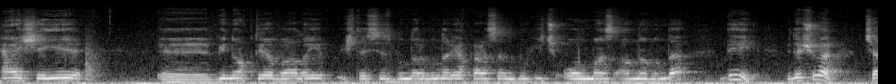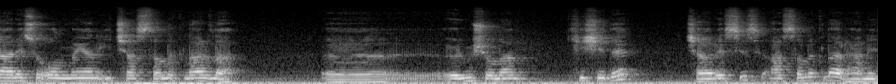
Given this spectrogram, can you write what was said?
her şeyi e, bir noktaya bağlayıp işte siz bunları bunları yaparsanız bu hiç olmaz anlamında değil. Bir de şu var, çaresi olmayan iç hastalıklarla e, ölmüş olan kişide çaresiz hastalıklar hani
